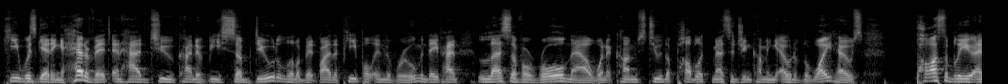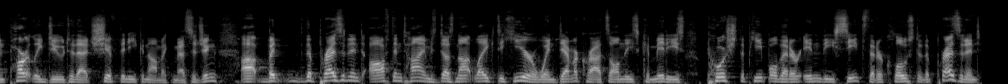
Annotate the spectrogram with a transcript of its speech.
he was getting ahead of it and had to kind of be subdued a little bit by the people in the room. And they've had less of a role now when it comes to the public messaging coming out of the White House possibly and partly due to that shift in economic messaging. Uh, but the president oftentimes does not like to hear when Democrats on these committees push the people that are in these seats that are close to the president,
